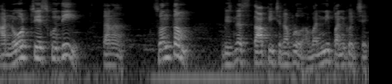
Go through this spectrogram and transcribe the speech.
ఆ నోట్ చేసుకుంది తన సొంతం బిజినెస్ స్థాపించినప్పుడు అవన్నీ పనికొచ్చాయి.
